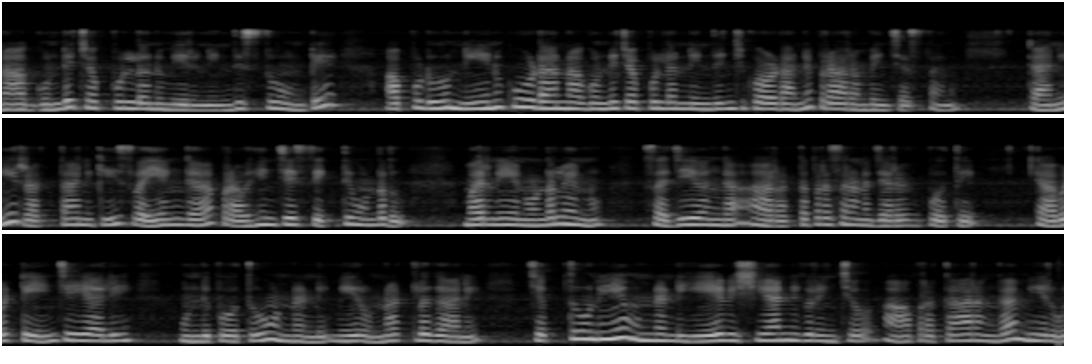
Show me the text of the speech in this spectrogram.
నా గుండె చప్పుళ్ళను మీరు నిందిస్తూ ఉంటే అప్పుడు నేను కూడా నా గుండె చప్పుళ్ళను నిందించుకోవడాన్ని ప్రారంభించేస్తాను. కానీ రక్తానికి స్వయంగా ప్రవహించే శక్తి ఉండదు. మరి నేను ఉండలేను సజీవంగా ఆ రక్త ప్రసరణ జరగకపోతే కాబట్టి ఏం చేయాలి? ఉండిపోతూ ఉండండి. మీరు ఉన్నట్లుగానే చెప్తూనే ఉండండి. ఏ విషయాన్ని గురించో ఆ ప్రకారంగా మీరు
